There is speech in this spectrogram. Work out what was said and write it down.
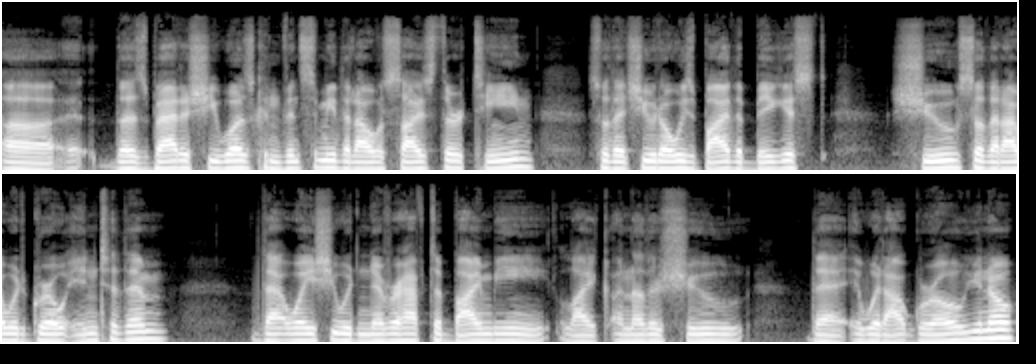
uh, as bad as she was, convincing me that I was size thirteen, so that she would always buy the biggest shoe so that I would grow into them. That way, she would never have to buy me like another shoe that it would outgrow. You know,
